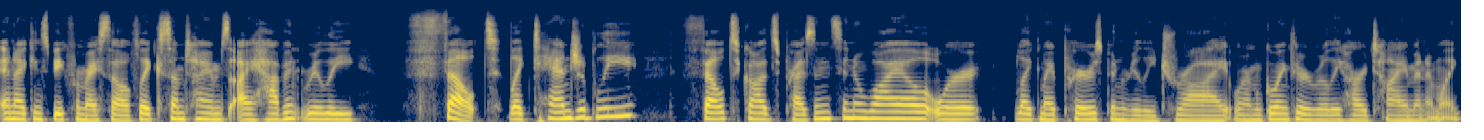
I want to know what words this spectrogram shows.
and I can speak for myself, like sometimes I haven't really felt like tangibly felt God's presence in a while or like my prayer's been really dry or I'm going through a really hard time and I'm like,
